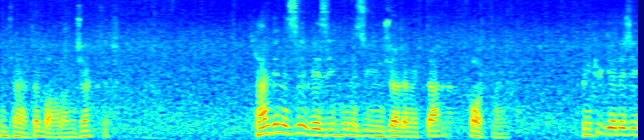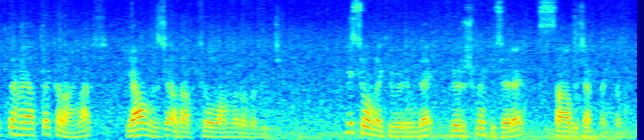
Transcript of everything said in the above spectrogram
internete bağlanacaktır. Kendinizi ve zihninizi güncellemekten korkmayın. Çünkü gelecekte hayatta kalanlar yalnızca adapte olanlar olabilecek. Bir sonraki bölümde görüşmek üzere, sağlıcakla kalın.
